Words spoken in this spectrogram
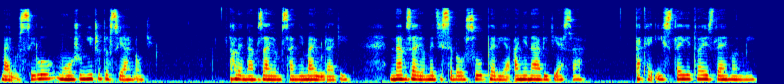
majú silu, môžu niečo dosiahnuť. Ale navzájom sa nemajú radi. Navzájom medzi sebou súperia a nenávidia sa. Také isté je to aj s démonmi.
